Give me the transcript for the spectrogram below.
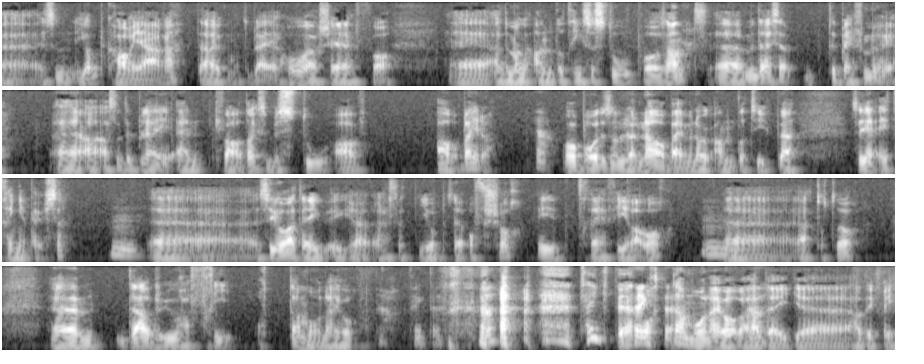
en sånn jobbkarriere der jeg på en måte ble HR-sjef og eh, hadde mange andre ting som sto på. sant? Eh, men det, jeg ser, det ble for mye. Eh, altså Det ble en hverdag som besto av arbeid. da. Ja. Og både sånn lønnearbeid, men òg andre typer. Så jeg, jeg trenger en pause. Eh, som gjorde at jeg, jeg jobbet offshore i tre-fire år. Eh, ja, to-tre år. Eh, der du jo har fri åtte måneder i år. Tenk det. Tenk det. Tenk Åtte det. måneder i året Ja. hadde jeg, eh, hadde jeg fri.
